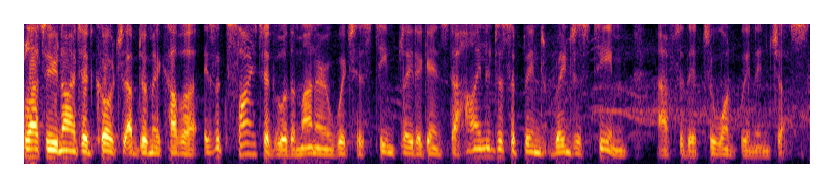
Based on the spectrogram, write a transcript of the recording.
Plateau United coach Abdul Maikaba is excited with the manner in which his team played against a highly disciplined Rangers team after their 2-1 win in Jos.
